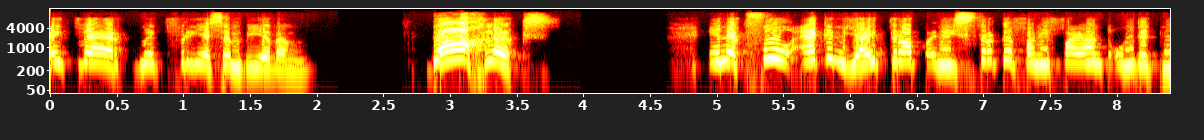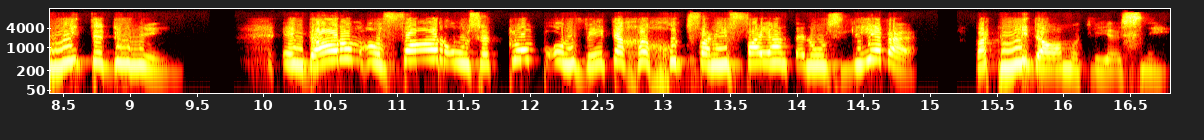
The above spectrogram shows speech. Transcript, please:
uitwerk met vrees en bewering. Daagliks. En ek voel ek en jy trap in die strikke van die vyand om dit nie te doen nie. En daarom aanvaar ons 'n klomp onwettige goed van die vyand in ons lewe wat nie daar moet wees nie.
